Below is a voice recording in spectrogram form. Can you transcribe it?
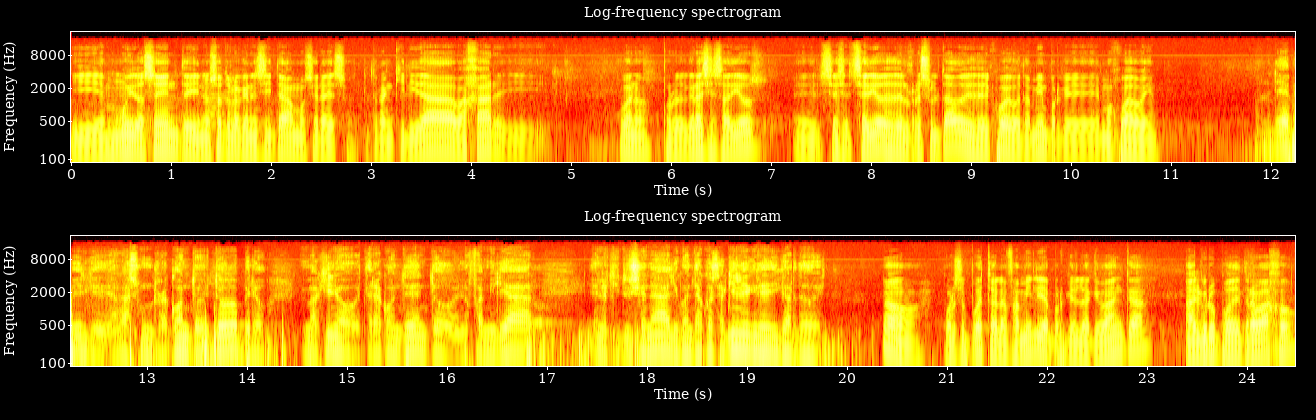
y es muy docente y nosotros lo que necesitábamos era eso, tranquilidad, bajar y bueno, por, gracias a Dios eh, se, se dio desde el resultado y desde el juego también porque hemos jugado bien. Bueno, no te voy a pedir que hagas un raconto de todo, pero me imagino que estarás contento en lo familiar, en lo institucional y cuántas cosas. ¿A quién le querés dedicar todo esto? No, por supuesto a la familia porque es la que banca, al grupo de trabajo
